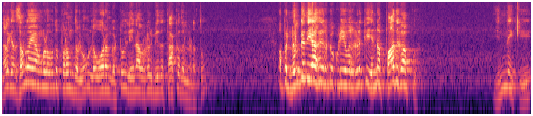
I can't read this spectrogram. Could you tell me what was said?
நாளைக்கு அந்த சமுதாயம் அவங்கள வந்து புறந்தள்ளும் இல்லை ஓரங்கட்டும் இல்லைன்னா அவர்கள் மீது தாக்குதல் நடத்தும். அப்போ நிர்கதியாக இருக்கக்கூடியவர்களுக்கு என்ன பாதுகாப்பு? இன்னைக்கு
